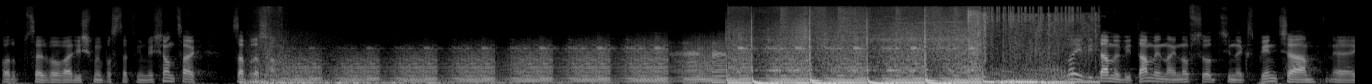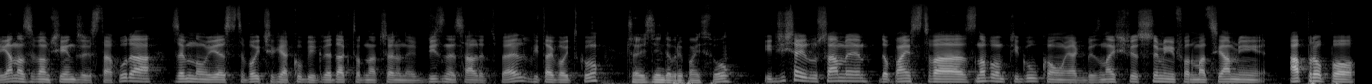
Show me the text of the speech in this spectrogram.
obserwowaliśmy w ostatnich miesiącach. Zapraszamy. Witamy, witamy. Najnowszy odcinek Spięcia. E, ja nazywam się Jędrzej Stachura. Ze mną jest Wojciech Jakubik, redaktor naczelny biznesalert.pl. Witaj Wojtku. Cześć, dzień dobry Państwu. I dzisiaj ruszamy do Państwa z nową pigułką, jakby z najświeższymi informacjami a propos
